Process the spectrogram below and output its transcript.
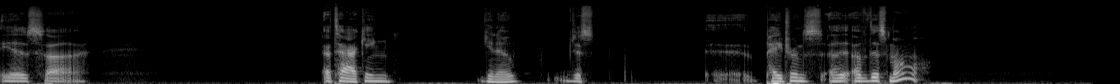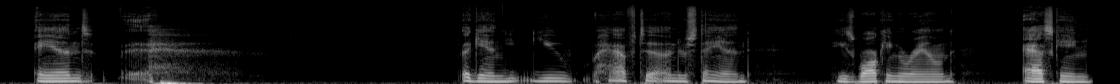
is uh, attacking, you know, just uh, patrons uh, of this mall. And uh, again, you, you have to understand he's walking around asking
